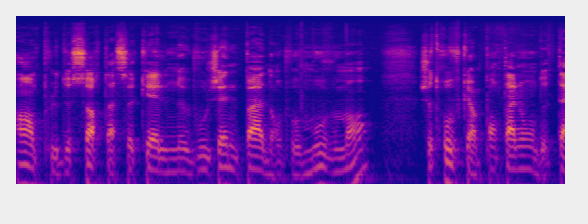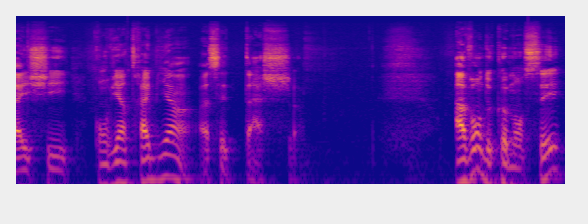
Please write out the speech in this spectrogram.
ample de sorte à ce qu'elle ne vous gêne pas dans vos mouvements. Je trouve qu'un pantalon de tai chi convient très bien à cette tâche. Avant de commencer,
